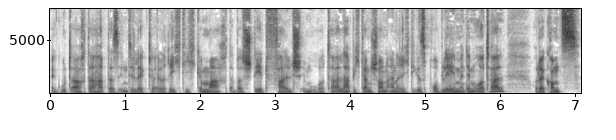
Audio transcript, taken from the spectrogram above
der Gutachter hat das intellektuell richtig gemacht, aber es steht falsch im Urteil. Habe ich dann schon ein richtiges Problem mit dem Urteil oder kommt es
